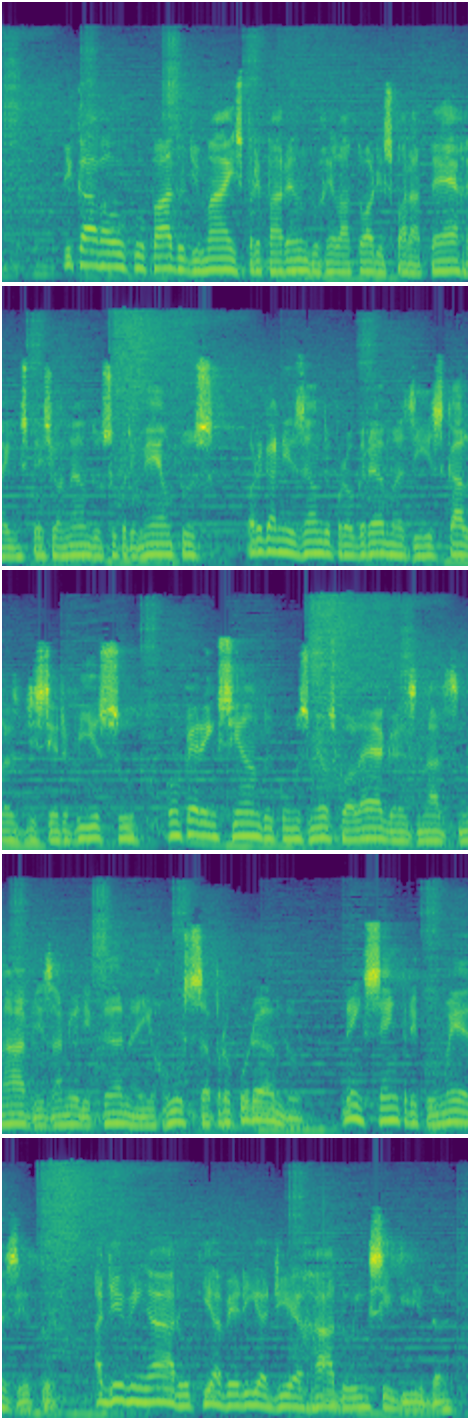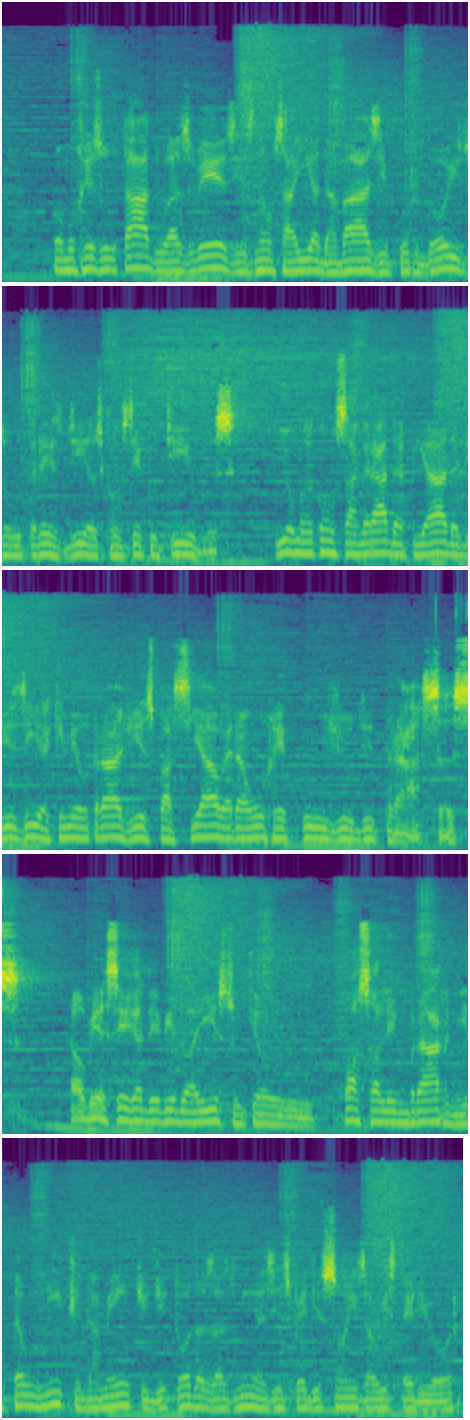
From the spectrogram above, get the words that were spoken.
Ficava ocupado demais preparando relatórios para a terra, inspecionando suprimentos, organizando programas e escalas de serviço, conferenciando com os meus colegas nas naves americana e russa, procurando, nem sempre com êxito, adivinhar o que haveria de errado em seguida. Como resultado, às vezes não saía da base por dois ou três dias consecutivos e uma consagrada piada dizia que meu traje espacial era um refúgio de traças. Talvez seja devido a isso que eu possa lembrar-me tão nitidamente de todas as minhas expedições ao exterior.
